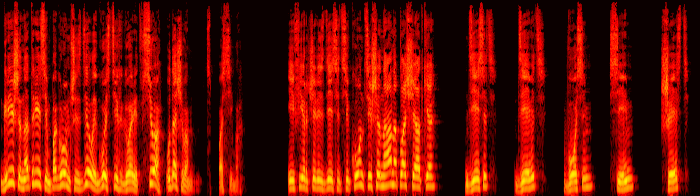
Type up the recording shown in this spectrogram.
Гриша, на третьем погромче сделай, гость тихо говорит. Все, удачи вам. Спасибо. Эфир через десять секунд, тишина на площадке. Десять, девять, восемь, семь, шесть.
